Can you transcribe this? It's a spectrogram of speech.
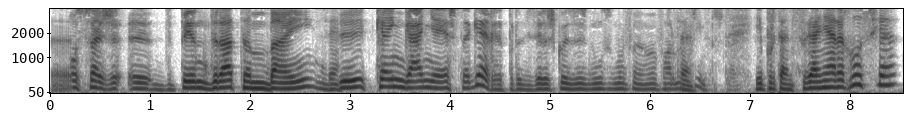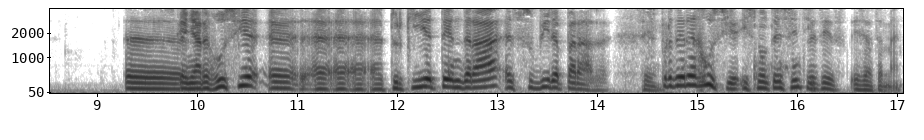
Uh, Ou seja, uh, dependerá também sim. de quem ganha esta guerra, para dizer as coisas de uma, uma forma certo. simples. É? E portanto, se ganhar a Rússia. Uh... Se ganhar a Rússia, a, a, a, a, Turquia tenderá a subir a parada. Sim. Se perder a Rússia, isso não tem sentido. sentido. Exatamente.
